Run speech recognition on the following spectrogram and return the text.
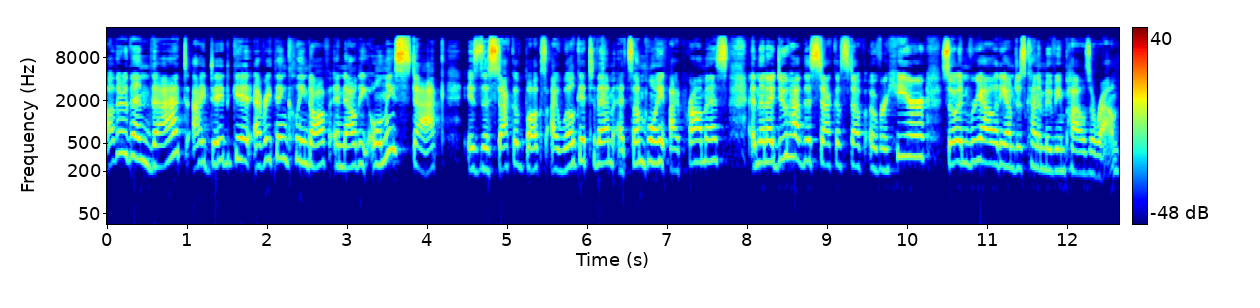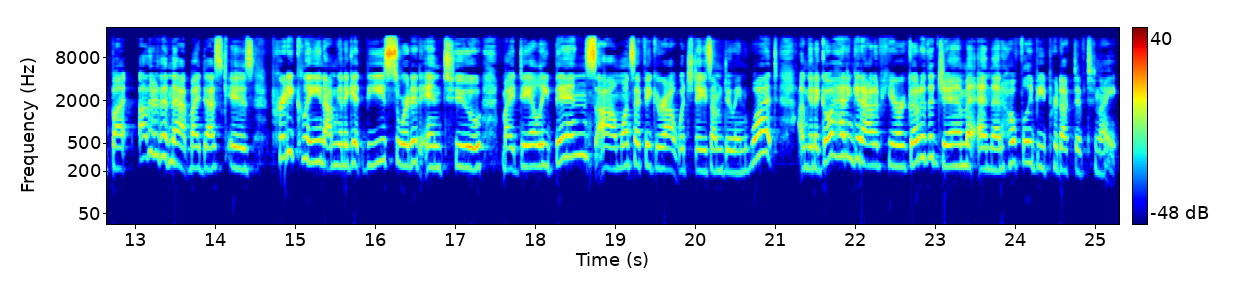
other than that, I did get everything cleaned off and now the only stack is the stack of books. I will get to them at some point, I promise. And then I do have this stack of stuff over here. So in reality, I'm just kind of moving piles around. But other than that, my desk is pretty clean. I'm gonna get these sorted into my daily bins. Um, once I figure out which days I'm doing what, I'm gonna go ahead and get out of here, go to the gym, and then hopefully be productive tonight.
